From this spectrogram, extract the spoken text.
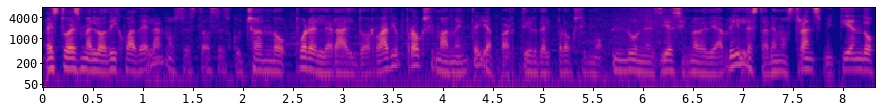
Esto es Me lo dijo Adela, nos estás escuchando por el Heraldo Radio próximamente y a partir del próximo lunes 19 de abril estaremos transmitiendo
